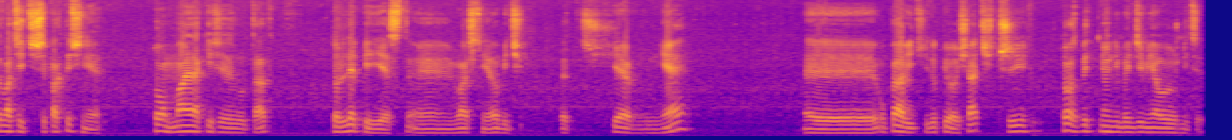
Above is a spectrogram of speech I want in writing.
zobaczyć czy faktycznie to ma jakiś rezultat, to lepiej jest yy, właśnie robić przedsiewnie, yy, uprawić i dopiero siać, czy to zbytnio nie będzie miało różnicy.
